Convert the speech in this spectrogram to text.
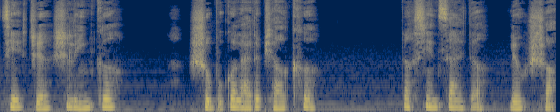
接着是林哥，数不过来的嫖客，到现在的刘爽。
